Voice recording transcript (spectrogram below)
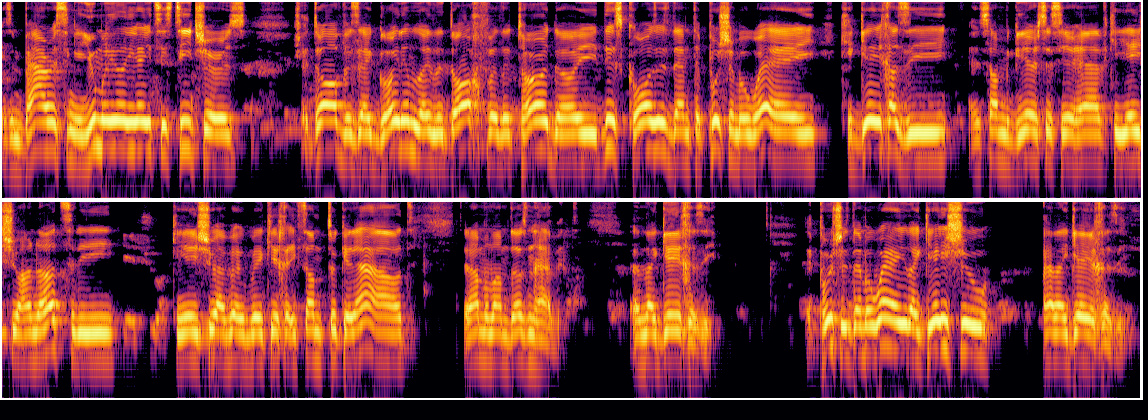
is embarrassing, he humiliates his teachers. This causes them to push him away. And some Gerses here have Some took it out. The Rambam doesn't have it. And like Gechazi. It pushes them away like Yeshu and like Gechazi.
